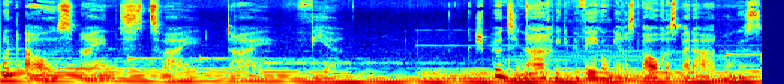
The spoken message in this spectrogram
und aus, eins, zwei, Spüren Sie nach, wie die Bewegung Ihres Bauches bei der Atmung ist.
